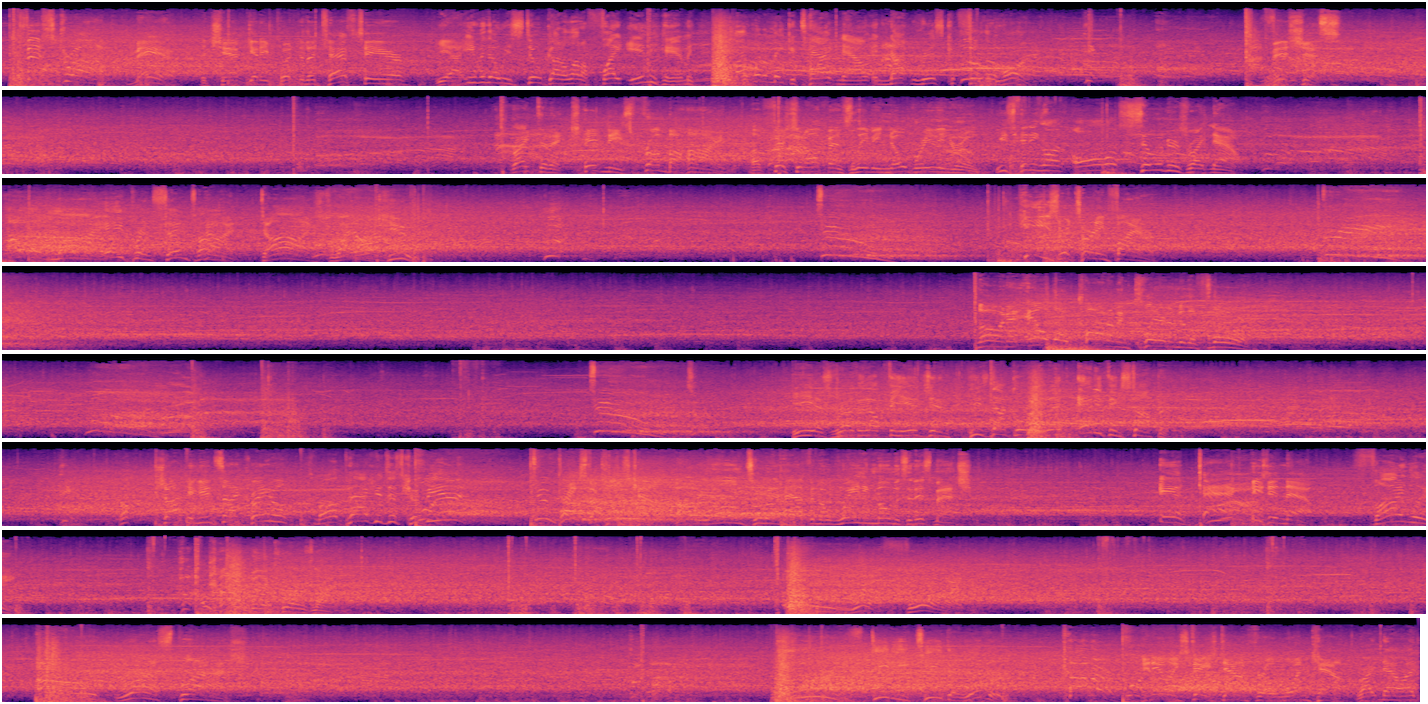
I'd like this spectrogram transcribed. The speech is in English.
Fist drop. Man, the champ getting put to the test here. Yeah, even though he's still got a lot of fight in him, he might want to make a tag now and not risk further harm. Vicious. Right to the kidneys from behind. Efficient offense leaving no breathing room. He's hitting on all cylinders right now. Oh, my. Apron senton. Dodged right on cue. Cleared him to the floor. He is revving up the engine. He's not going to let anything stop him. Oh, shocking inside cradle. Small packages could be it. Breaks the close count. A long two and a half in the waning moments of this match. And tag. He's in now. Finally. Covered with a clothesline.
